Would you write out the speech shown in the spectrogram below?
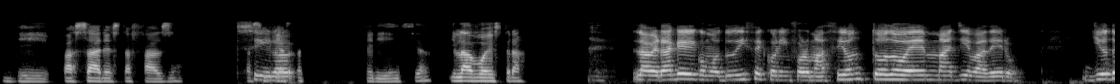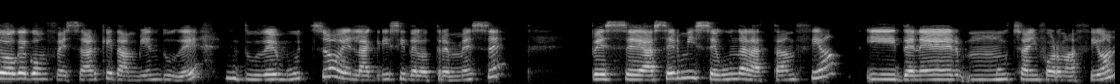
de pasar esta fase. Sí, la, experiencia y la vuestra. La verdad que como tú dices, con información todo es más llevadero. yo tengo que confesar que también dudé, dudé mucho en la crisis de los tres meses, pese a ser mi segunda lactancia y tener mucha información.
